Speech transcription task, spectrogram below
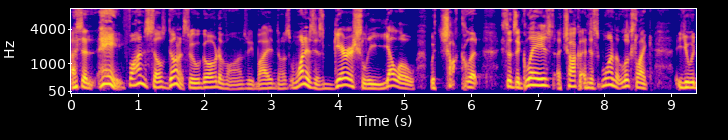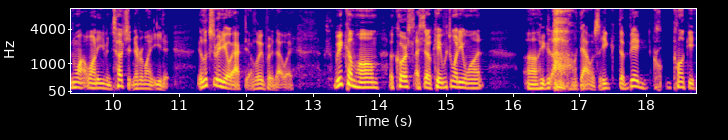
I said, Hey, Vons sells donuts. So we go over to Vons, we buy donuts. One is this garishly yellow with chocolate. So it's a glazed, a chocolate, and this one that looks like you would not want to even touch it, never mind eat it. It looks radioactive, let me put it that way. We come home, of course, I said, Okay, which one do you want? Uh, he goes, Oh, that was he, the big clunky.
